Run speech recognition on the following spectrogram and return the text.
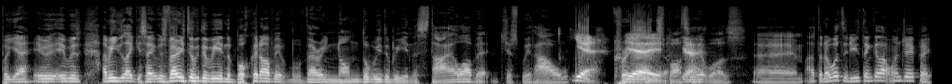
but yeah, it, it was. I mean, like you say, it was very WWE in the booking of it, but very non WWE in the style of it, just with how Yeah. crazy yeah, and yeah. spotted yeah. it was. Um, I don't know. What did you think of that one, JP?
